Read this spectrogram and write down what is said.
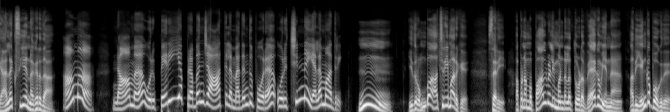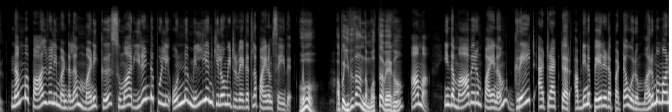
கேலக்சியே நகருதா? ஆமா. நாம ஒரு பெரிய பிரபஞ்ச ஆத்துல மிதந்து போற ஒரு சின்ன இலை மாதிரி. ம். இது ரொம்ப ஆச்சரியமா இருக்கு. சரி அப்ப நம்ம பால்வெளி மண்டலத்தோட வேகம் என்ன? அது எங்க போகுது? நம்ம பால்வெளி மண்டலம் மணிக்கு சுமார் இரண்டு புள்ளி ஒன்னு மில்லியன் கிலோமீட்டர் வேகத்துல பயணம் செய்யுது. ஓ அப்ப இதுதான் அந்த மொத்த வேகம்? ஆமா. இந்த மாபெரும் பயணம் கிரேட் அட்ராக்டர் அப்படின்னு பேரிடப்பட்ட ஒரு மர்மமான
